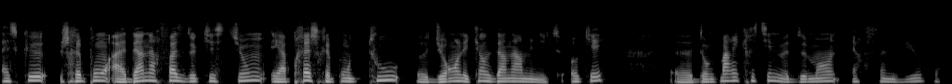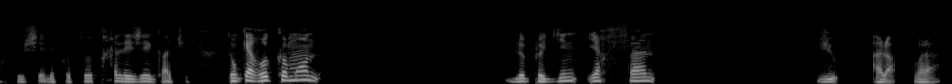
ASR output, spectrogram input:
est-ce que je réponds à la dernière phase de questions et après je réponds tout durant les 15 dernières minutes Ok? Donc Marie-Christine me demande Airfun View pour toucher les photos très léger et gratuit. Donc elle recommande le plugin Airfun View. Alors voilà.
